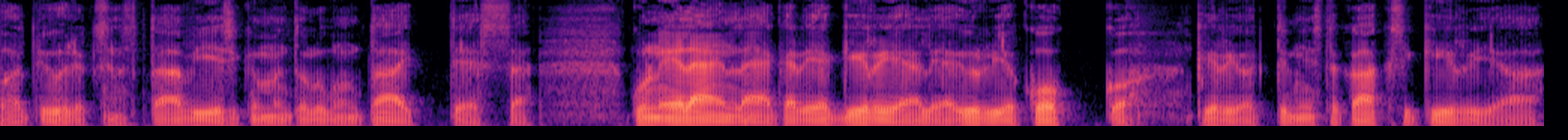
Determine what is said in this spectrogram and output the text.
1950-luvun taitteessa, kun eläinlääkäri ja kirjailija Yrjö Kokko kirjoitti niistä kaksi kirjaa,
